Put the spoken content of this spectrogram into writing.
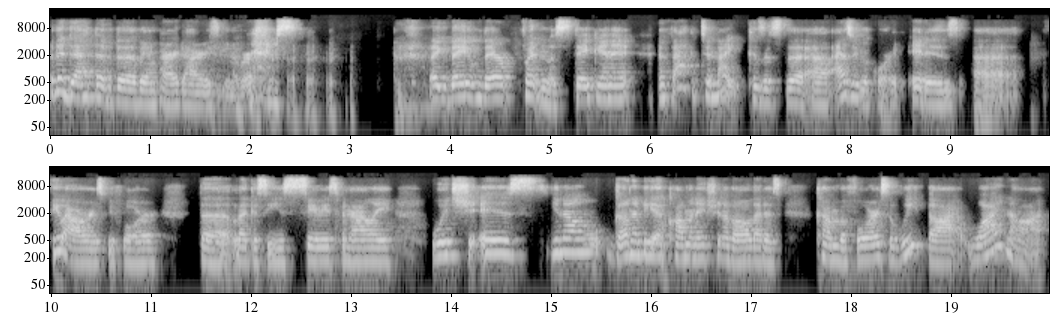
the death of the Vampire Diaries universe. like they they're putting a stake in it. In fact, tonight because it's the uh, as we record, it is uh, a few hours before the Legacies series finale, which is you know gonna be a culmination of all that has come before. So we thought, why not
